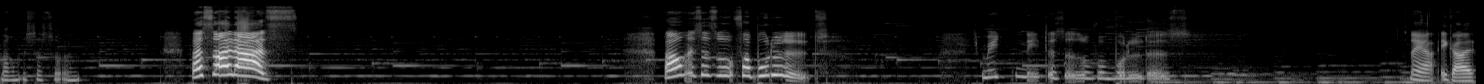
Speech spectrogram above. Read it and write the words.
Warum ist das so... Was soll das? Warum ist das so verbuddelt? Ich möchte nicht, dass das so verbuddelt ist. Naja, egal.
